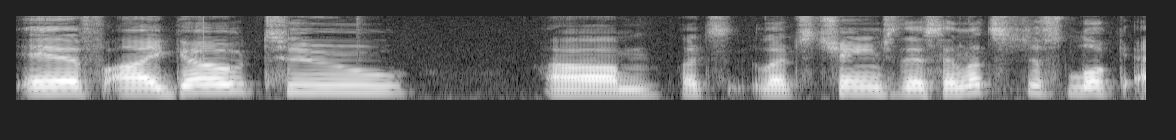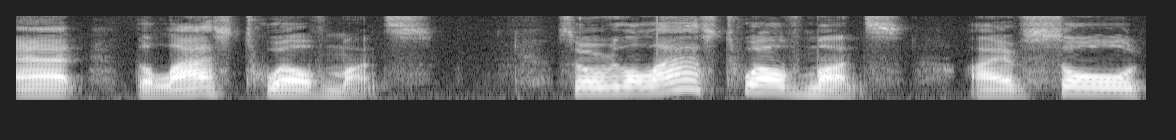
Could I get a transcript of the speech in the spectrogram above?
If I go to um, let's let's change this and let's just look at the last 12 months. So over the last 12 months, I have sold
